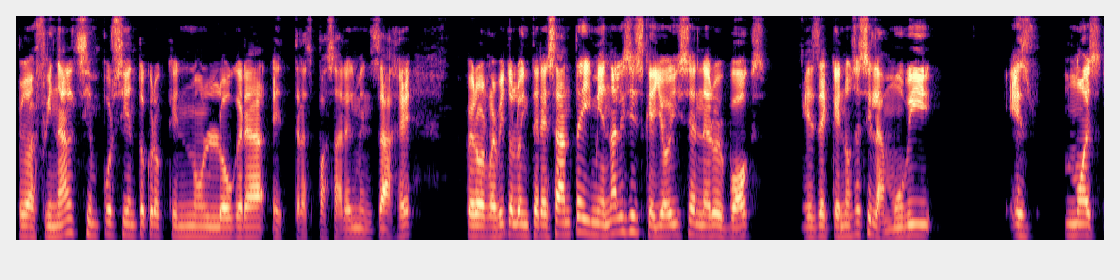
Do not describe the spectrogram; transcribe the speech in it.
Pero al final 100% creo que no logra eh, traspasar el mensaje pero repito, lo interesante y mi análisis que yo hice en Letterboxd es de que no sé si la movie es no es,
